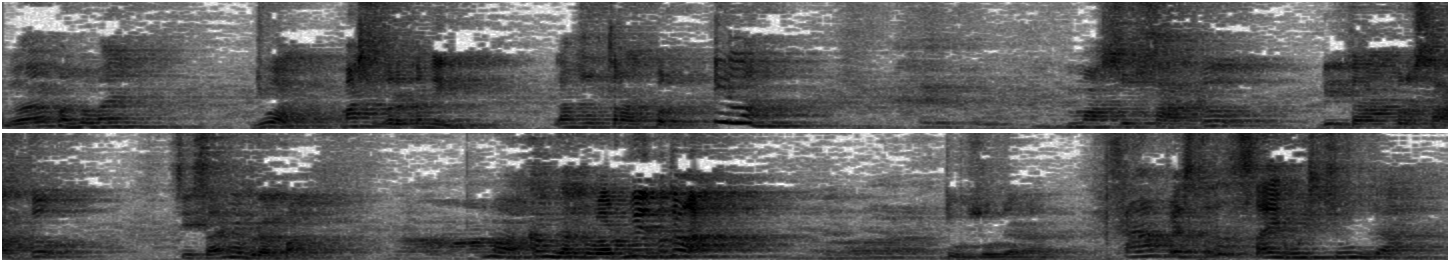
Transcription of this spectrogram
ya mana lumayan. Jual, masuk ke rekening, langsung transfer, hilang. Masuk satu, ditransfer satu, sisanya berapa? Nah, kan nggak keluar duit, betul nggak? Tuh saudara, sampai selesai wisuda,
